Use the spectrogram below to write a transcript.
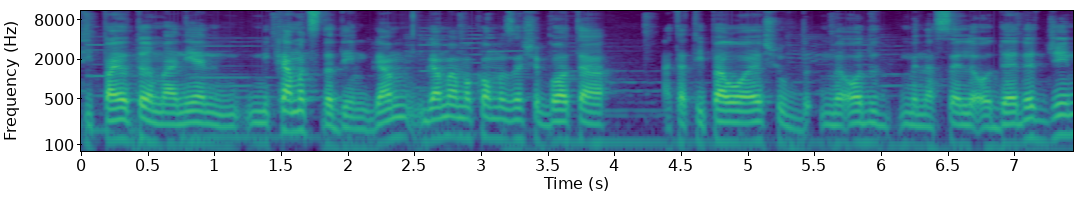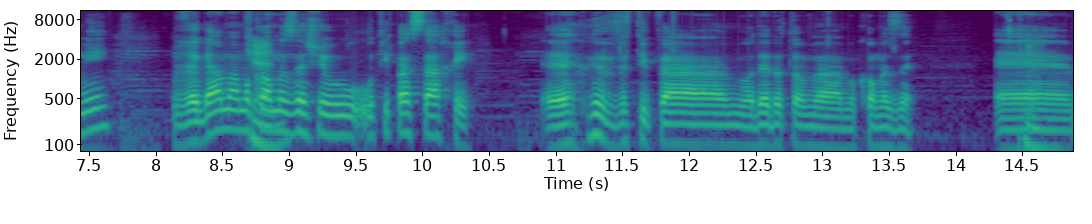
טיפה יותר מעניין מכמה צדדים, גם, גם מהמקום הזה שבו אתה, אתה טיפה רואה שהוא מאוד מנסה לעודד את ג'ימי, וגם מהמקום כן. הזה שהוא הוא טיפה סאחי, אה, וטיפה מעודד אותו מהמקום הזה. כן.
